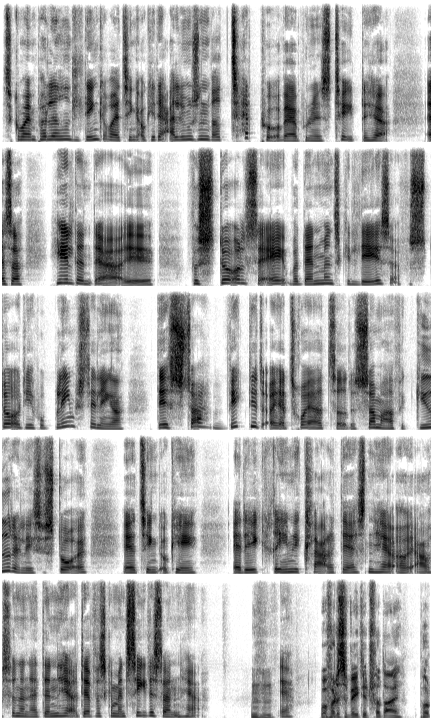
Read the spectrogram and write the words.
Så kommer jeg ind på et eller andet link, hvor jeg tænker, okay, det har aldrig sådan været tæt på at være på universitet, det her. Altså hele den der... Øh, forståelse af, hvordan man skal læse og forstå de her problemstillinger, det er så vigtigt, og jeg tror, jeg har taget det så meget for givet at læse historie, at jeg tænkte, okay, er det ikke rimelig klart, at det er sådan her, og afsenderen er den her, og derfor skal man se det sådan her. Mm-hmm. Ja. Hvorfor er det så vigtigt for dig på,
